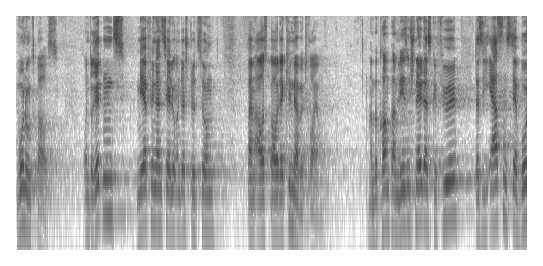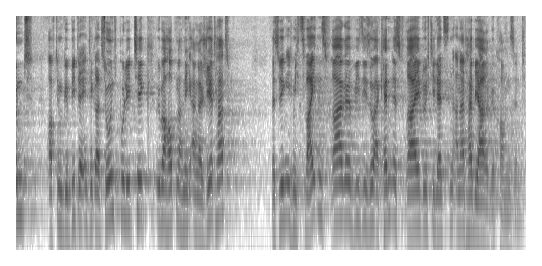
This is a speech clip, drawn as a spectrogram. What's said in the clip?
Wohnungsbaus. Und drittens, mehr finanzielle Unterstützung beim Ausbau der Kinderbetreuung. Man bekommt beim Lesen schnell das Gefühl, dass sich erstens der Bund auf dem Gebiet der Integrationspolitik überhaupt noch nicht engagiert hat, weswegen ich mich zweitens frage, wie Sie so erkenntnisfrei durch die letzten anderthalb Jahre gekommen sind.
